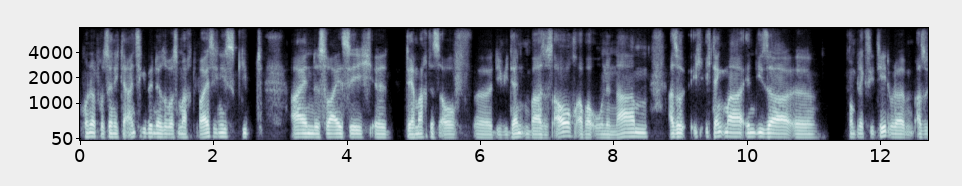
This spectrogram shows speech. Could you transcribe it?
hundertprozentig der Einzige bin, der sowas macht, weiß ich nicht. Es gibt einen, das weiß ich, äh, der macht es auf äh, Dividendenbasis auch, aber ohne Namen. Also ich, ich denke mal, in dieser äh, Komplexität oder also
